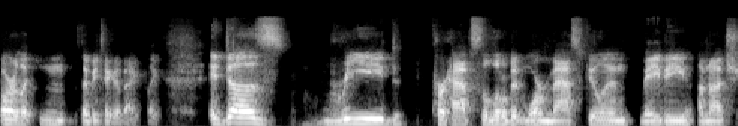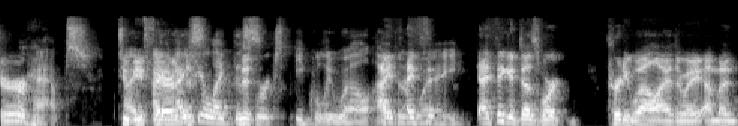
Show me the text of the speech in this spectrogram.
or like, mm, let me take it back. Like it does read perhaps a little bit more masculine, maybe. I'm not sure. perhaps To be I- fair, I, I this- feel like this, this- works equally well either I thi- way. I think it does work pretty well either way. I'm a,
